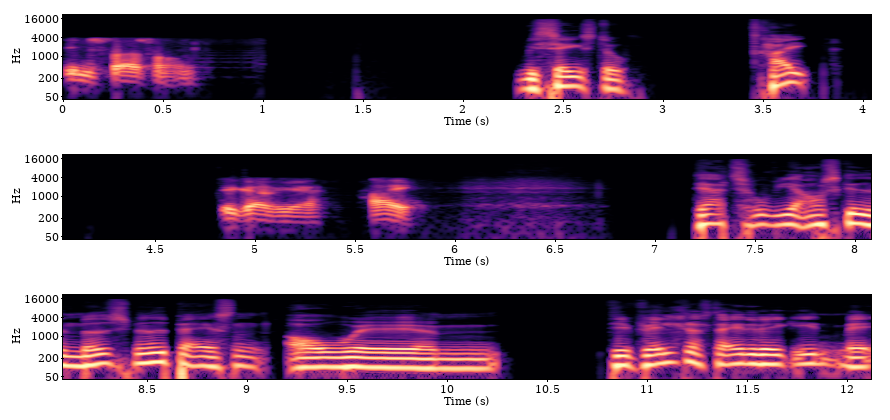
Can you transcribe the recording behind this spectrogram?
dine spørgsmål. Vi ses du. Hej. Det gør vi, ja. Hej. Der tog vi afsked med smedebasen, og øh, det vælter stadigvæk ind med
